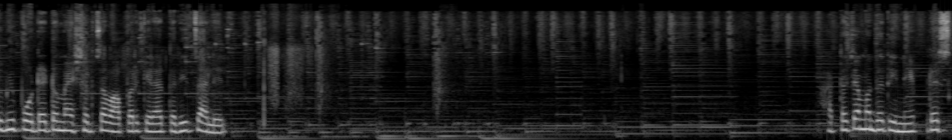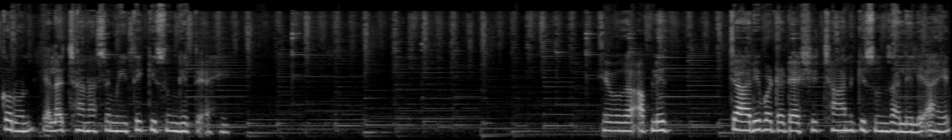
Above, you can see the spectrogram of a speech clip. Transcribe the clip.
तुम्ही पोटॅटो मॅशरचा वापर केला तरी चालेल. हाताच्या मदतीने प्रेस करून याला छान असं मी इथे किसून घेते आहे. हे बघा आपले चारी बटाटे असे छान किसून झालेले आहेत.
